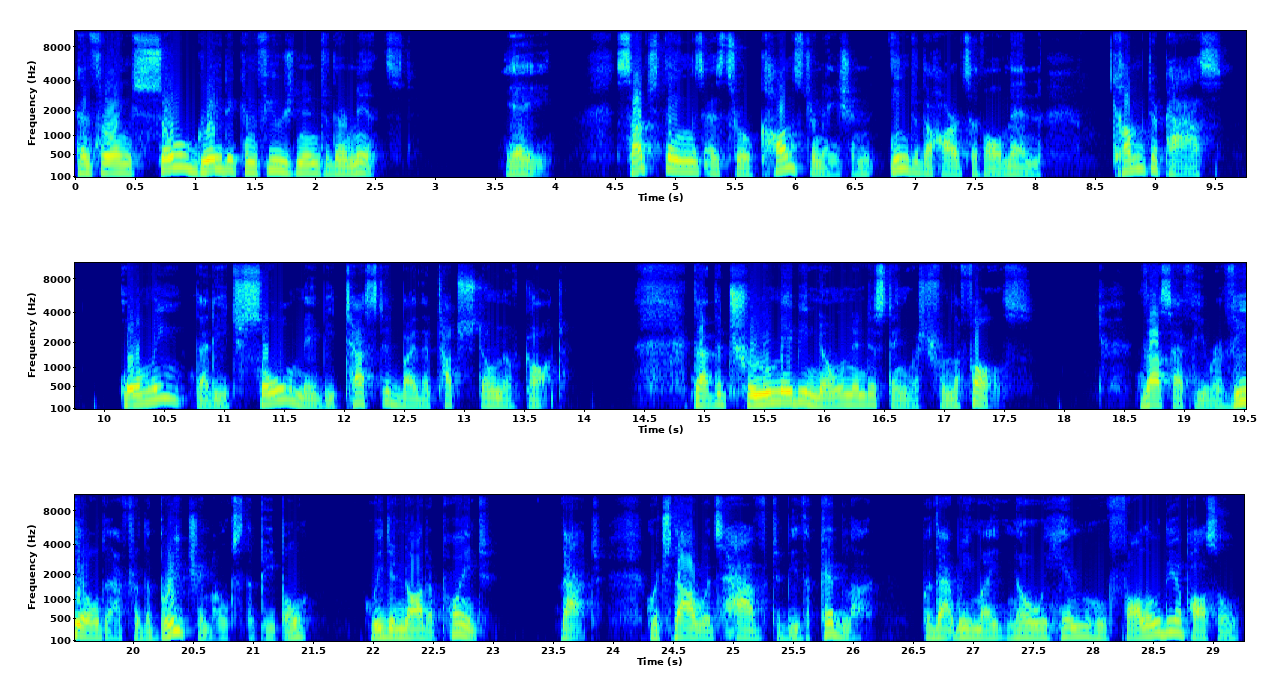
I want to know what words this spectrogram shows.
and throwing so great a confusion into their midst? Yea, such things as throw consternation into the hearts of all men come to pass only that each soul may be tested by the touchstone of God that the true may be known and distinguished from the false. Thus hath he revealed, after the breach amongst the people, we did not appoint that which thou wouldst have to be the Qibla, but that we might know him who followed the apostle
